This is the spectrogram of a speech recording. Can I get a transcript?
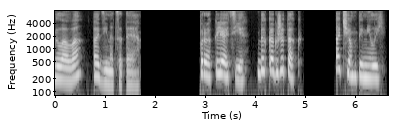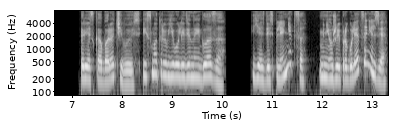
Глава одиннадцатая. «Проклятье! Да как же так? О чем ты, милый?» Резко оборачиваюсь и смотрю в его ледяные глаза. «Я здесь пленница? Мне уже и прогуляться нельзя?»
